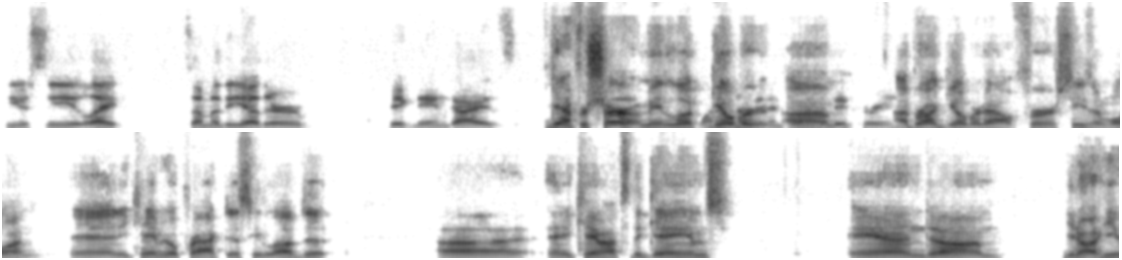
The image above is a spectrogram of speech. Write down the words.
do you see like some of the other big name guys? Yeah, for sure. I mean, look, Gilbert. Um, I brought Gilbert out for season one, and he came to a practice. He loved it, uh, and he came out to the games, and um, you know he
